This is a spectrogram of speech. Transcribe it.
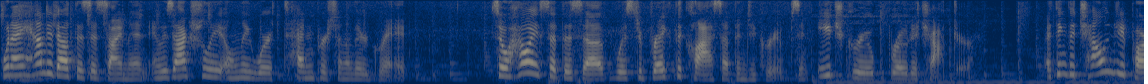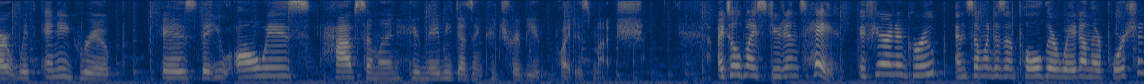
When I handed out this assignment, it was actually only worth 10% of their grade. So how I set this up was to break the class up into groups, and each group wrote a chapter. I think the challenging part with any group is that you always have someone who maybe doesn't contribute quite as much. I told my students, hey, if you're in a group and someone doesn't pull their weight on their portion,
